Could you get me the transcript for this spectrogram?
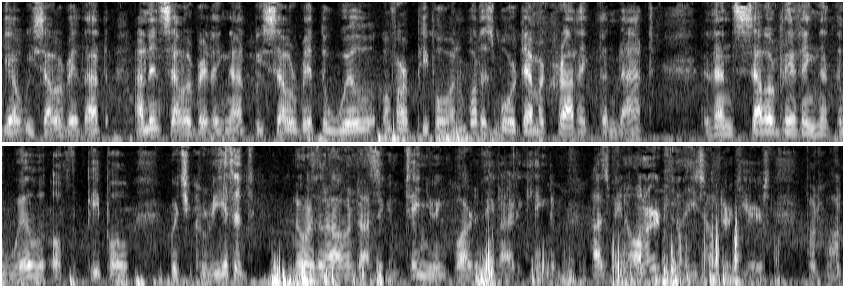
yeah, we celebrate that. And in celebrating that, we celebrate the will of our people. And what is more democratic than that? Than celebrating that the will of the people which created Northern Ireland as a continuing part of the United Kingdom has been honoured for these hundred years. But what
